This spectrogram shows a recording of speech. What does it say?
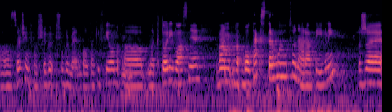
uh, Searching for Sugar, Sugar Man bol taký film, uh, ktorý vlastne vám bol tak strhujúco narratívny, že e,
